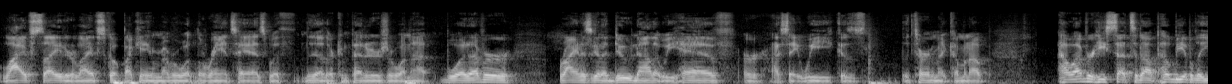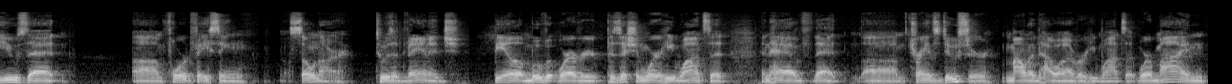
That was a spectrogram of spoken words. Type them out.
live sight or live scope. I can't remember what Lowrance has with the other competitors or whatnot. Whatever Ryan is going to do now that we have, or I say we because the tournament coming up. However, he sets it up, he'll be able to use that um, forward facing sonar to his advantage, being able to move it wherever position where he wants it, and have that um, transducer mounted however he wants it. Where mine,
